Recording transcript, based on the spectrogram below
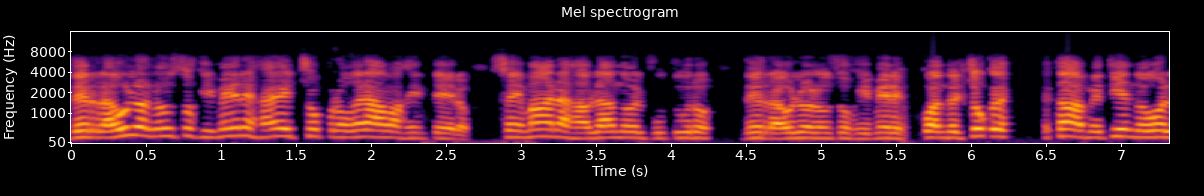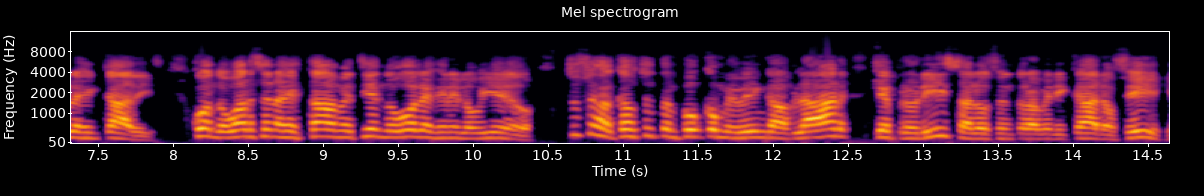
De Raúl Alonso Jiménez ha hecho programas enteros, semanas hablando del futuro de Raúl Alonso Jiménez, cuando el Choque estaba metiendo goles en Cádiz, cuando Bárcenas estaba metiendo goles en el Oviedo. Entonces acá usted tampoco me venga a hablar que prioriza a los centroamericanos, sí,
